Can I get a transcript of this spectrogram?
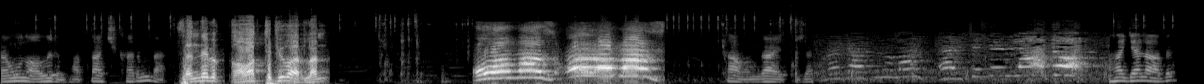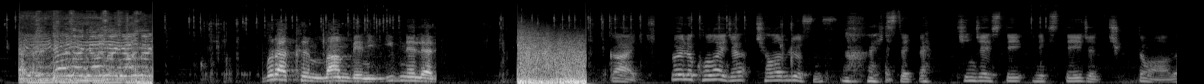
Ben onu alırım. Hatta çıkarım da. Sende bir kavat tipi var lan. Olamaz, olamaz. Tamam gayet güzel. Aha gel abi. Bırakın lan beni ibneler. Gayet. Böyle kolayca çalabiliyorsunuz. Hextech'le. İkinci hexteğice çıktım abi.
